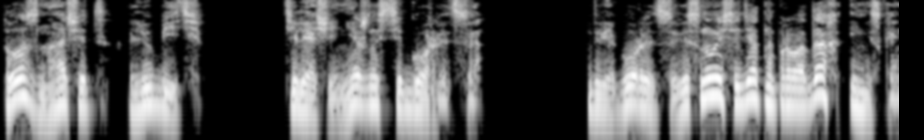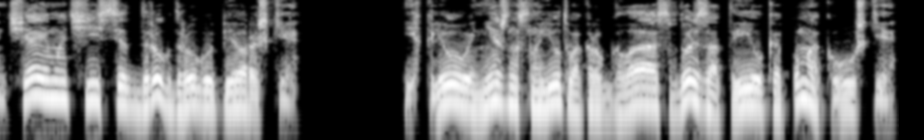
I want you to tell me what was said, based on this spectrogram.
Что значит любить? Телячьей нежности горлицы. Две горлицы весной сидят на проводах и нескончаемо чистят друг другу перышки. Их клювы нежно снуют вокруг глаз, вдоль затылка, по макушке.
